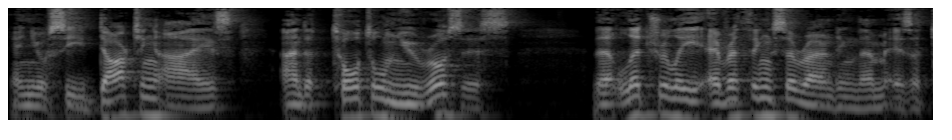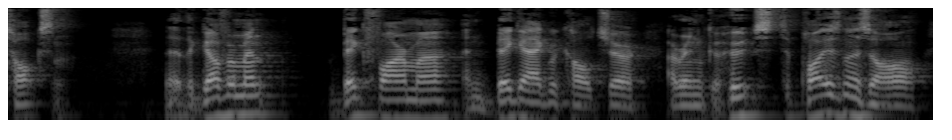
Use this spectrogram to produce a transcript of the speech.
and you'll see darting eyes and a total neurosis that literally everything surrounding them is a toxin. That the government, big pharma, and big agriculture are in cahoots to poison us all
